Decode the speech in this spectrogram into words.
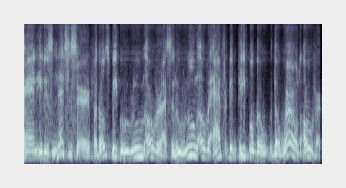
And it is necessary for those people who rule over us and who rule over African people the, the world over,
